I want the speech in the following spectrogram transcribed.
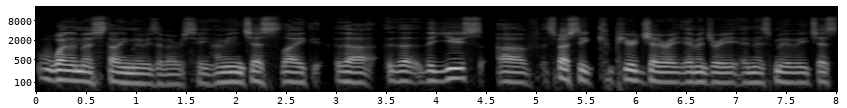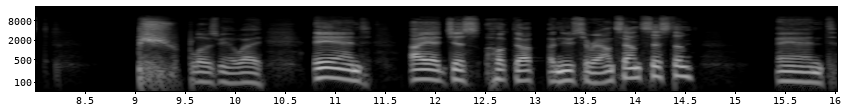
one of the most stunning movies I've ever seen. I mean, just like the the the use of especially computer generated imagery in this movie just blows me away. And I had just hooked up a new surround sound system, and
